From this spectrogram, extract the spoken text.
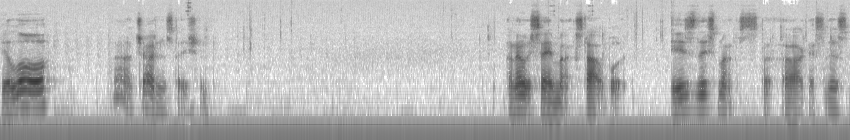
Hello? Ah, charging station. I know it's saying maxed out, but is this maxed out? Oh, I guess it is.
